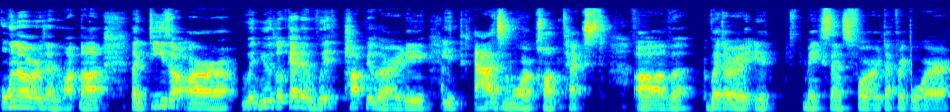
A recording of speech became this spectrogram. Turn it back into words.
owners and whatnot like these are when you look at it with popularity it adds more context of whether it makes sense for Deprecate or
